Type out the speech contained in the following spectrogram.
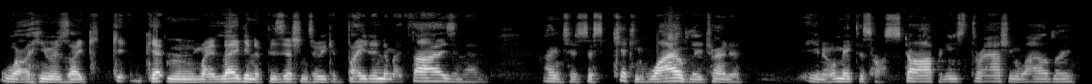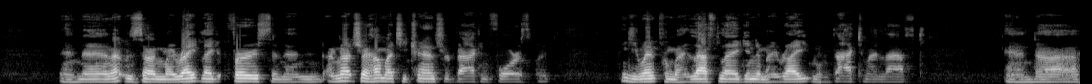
while he was like get, getting my leg into position so he could bite into my thighs. And then I was just, just kicking wildly, trying to, you know, make this all stop. And he's thrashing wildly. And then that was on my right leg at first. And then I'm not sure how much he transferred back and forth, but I think he went from my left leg into my right and then back to my left. And uh,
